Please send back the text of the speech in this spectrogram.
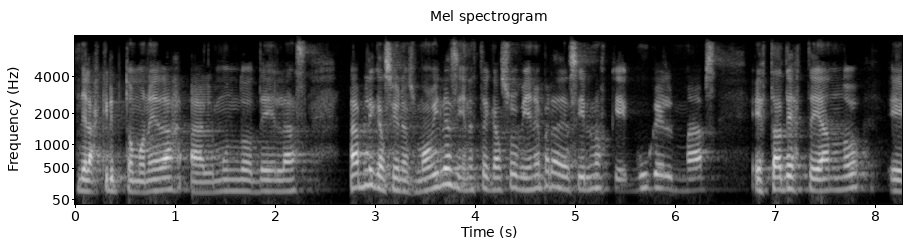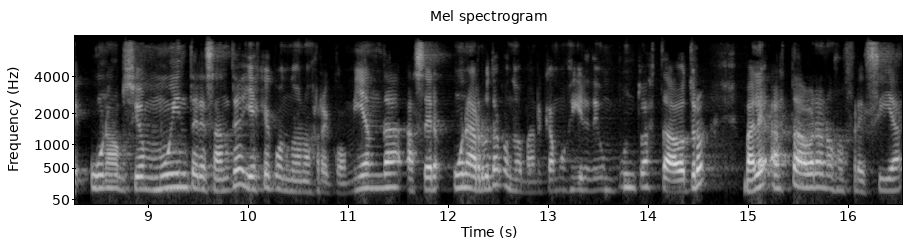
de las criptomonedas al mundo de las aplicaciones móviles y en este caso viene para decirnos que Google Maps está testeando eh, una opción muy interesante y es que cuando nos recomienda hacer una ruta, cuando marcamos ir de un punto hasta otro, ¿vale? Hasta ahora nos ofrecía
